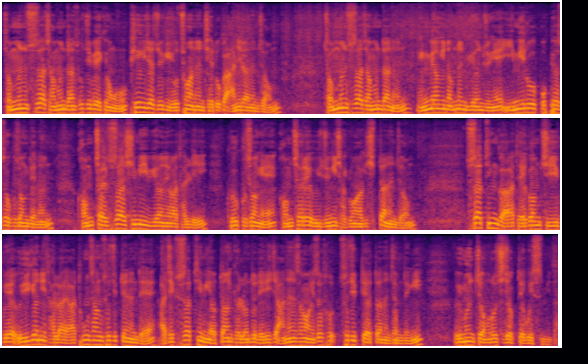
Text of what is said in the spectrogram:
전문 수사 자문단 소집의 경우 피의자 쪽이 요청하는 제도가 아니라는 점, 전문 수사 자문단은 100명이 넘는 위원 중에 임의로 뽑혀서 구성되는 검찰 수사심의위원회와 달리 그 구성에 검찰의 의중이 작용하기 쉽다는 점, 수사팀과 대검 지휘부의 의견이 달라야 통상 소집되는데 아직 수사팀이 어떠한 결론도 내리지 않은 상황에서 소, 소집되었다는 점 등이 의문점으로 지적되고 있습니다.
